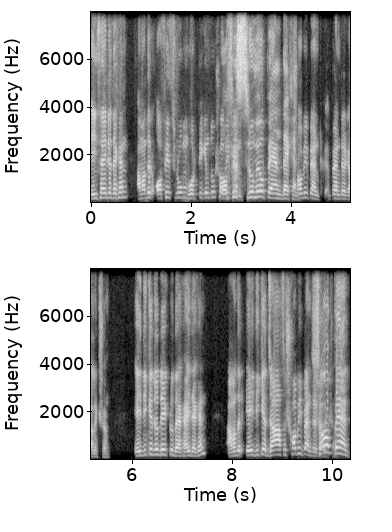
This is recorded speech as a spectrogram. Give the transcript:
এই সাইডে দেখেন আমাদের অফিস রুম ভর্তি কিন্তু সবই অফিস রুমেও প্যান্ট দেখেন। সবই প্যান্ট প্যান্টের কালেকশন এইদিকে যদি একটু দেখাই দেখেন আমাদের এই দিকে যা আছে সবই প্যান্টের সব প্যান্ট।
